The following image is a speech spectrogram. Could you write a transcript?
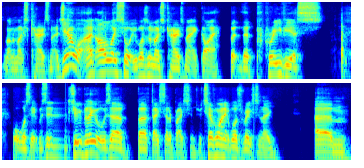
not the most charismatic. Do you know what? I, always thought he wasn't the most charismatic guy, but the previous, what was it? Was it Jubilee or was it birthday celebrations? Whichever one it was recently. Um,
